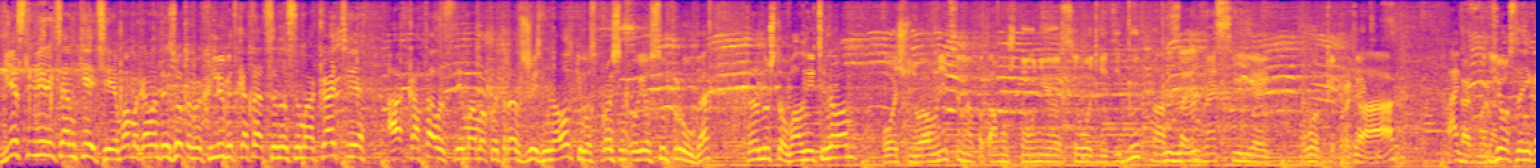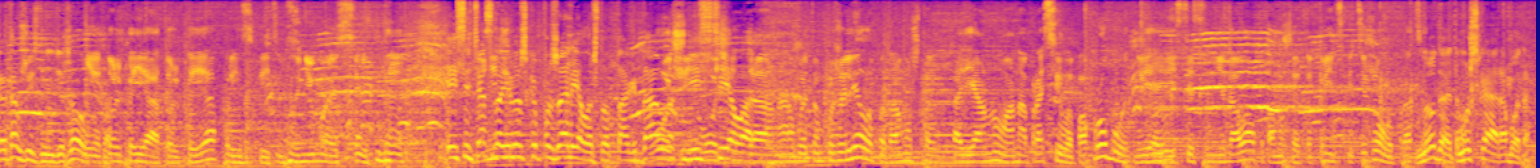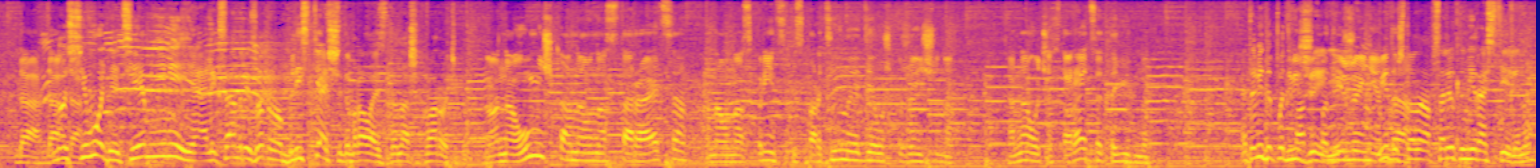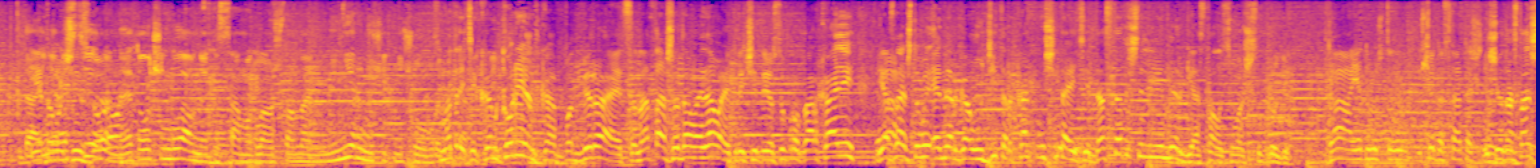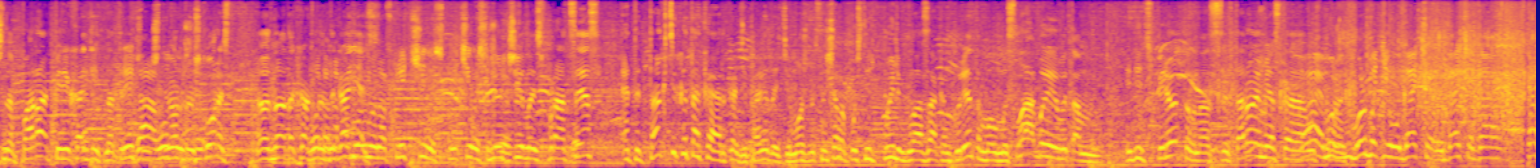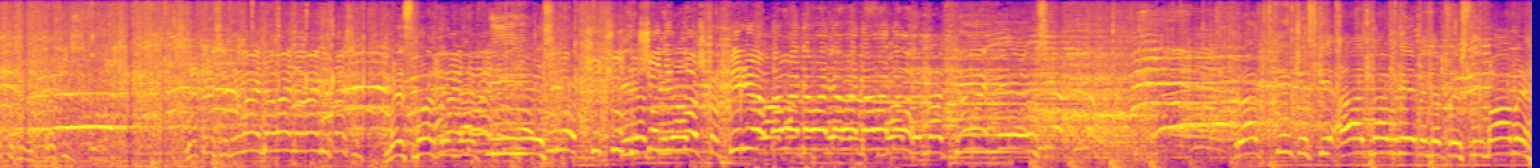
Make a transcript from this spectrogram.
Если верить анкете, мама команды Изотовых любит кататься на самокате, а каталась ли мама хоть раз в жизни на лодке, мы спросим у ее супруга. Э, Ну что, волнительно вам? Очень волнительно, потому что у нее сегодня дебют на, на сией лодке прокатиться. А весла никогда в жизни не держала? Нет, только я, только я, в принципе, этим занимаюсь. И сейчас она немножко пожалела, что тогда вот Очень, не села. да, она об этом пожалела, потому что а я, ну, она просила попробовать, но я естественно, не давал, потому что это, в принципе, тяжелый процесс. Ну да, это мужская работа. да, да, Но да. сегодня, тем не менее, Александра Изотова блестяще добралась до наших воротиков. Но она умничка, она у нас старается, она у нас, в принципе, спортивная девушка, женщина. Она очень старается, это видно. Это видно по движению. По движениям, Видно, да. что она абсолютно не растеряна. Да, и это не очень растерянная, здорово. Это очень главное, это самое главное, что она не нервничает, ничего вроде. Смотрите, как. конкурентка подбирается. Наташа, давай, давай, кричит ее супруг Аркадий. Я знаю, что вы энергоаудитор. Как вы считаете, достаточно ли энергии осталось у вашей супруги? Да, я думаю, что еще достаточно. Еще достаточно? Пора переходить на третью, Да, вот четвертую уже. скорость. Э, Надо как-то Вот она, догонять. она включилась, включилась уже. Включилась в процесс. Это тактика такая, Аркадий, поведайте. Может быть, сначала пустить пыль в глаза конкурентам, мол, мы слабые, вы там идите вперед, у нас второе место. Да, может, может быть и удача, удача, да. Как практически. Наташа, давай, давай, давай, Наташа. Мы смотрим Давай, на давай, финиш. Вперед, чуть-чуть, еще вперед. немножко, вперед, давай, давай, Практически одновременно пришли мамы.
